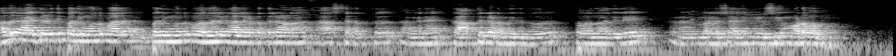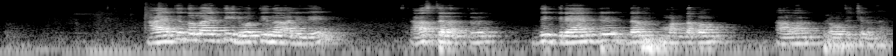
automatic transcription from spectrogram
അത് ആയിരത്തി തൊള്ളായിരത്തി പതിമൂന്ന് പാല പതിമൂന്ന് പതിനാല് കാലഘട്ടത്തിലാണ് ആ സ്ഥലത്ത് അങ്ങനെ കാത്തു കിടന്നിരുന്നത്. പതിനാലിൽ മൃഗശാലി മ്യൂസിയം അവിടെ വന്നു. ആയിരത്തി തൊള്ളായിരത്തി ഇരുപത്തിനാലിൽ ആ സ്ഥലത്ത് ദി ഗ്രാൻഡ് ഡഫ് മണ്ഡപം ആണ് പ്രവർത്തിച്ചിരുന്നത്.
